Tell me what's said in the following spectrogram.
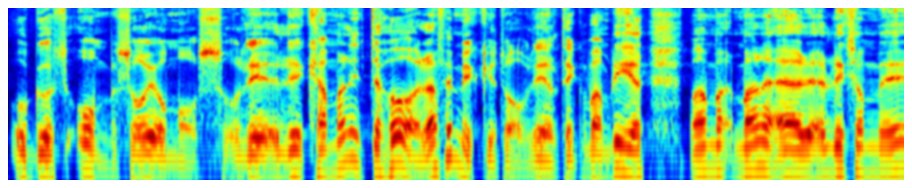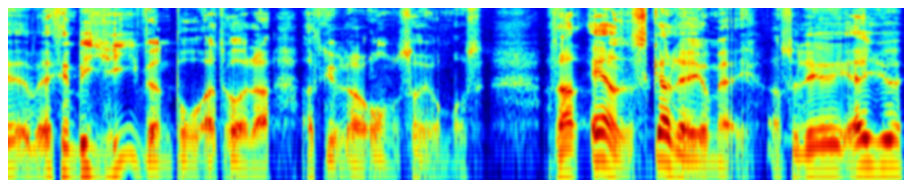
och Guds omsorg om oss. Och det, det, kan man inte höra för mycket av. Det helt enkelt. Man, blir, man, man är liksom verkligen begiven på att höra att Gud har omsorg om oss. Alltså han älskar dig och mig. Alltså det är ju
